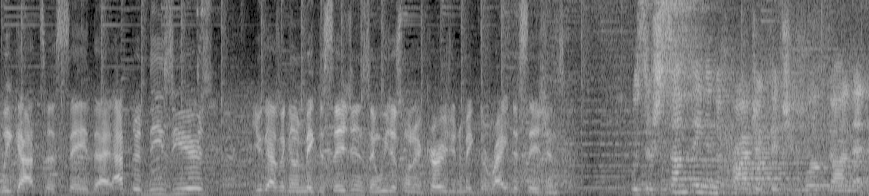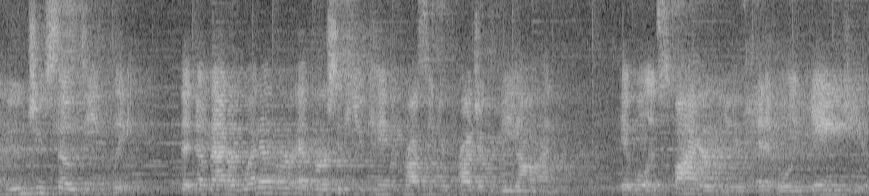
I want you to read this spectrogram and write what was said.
We got to say that after these years, you guys are going to make decisions, and we just want to encourage you to make the right decisions. Was there something in the project that you worked on that moved you so deeply that no matter whatever adversity you came across in your project or beyond, it will inspire you and it will engage you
